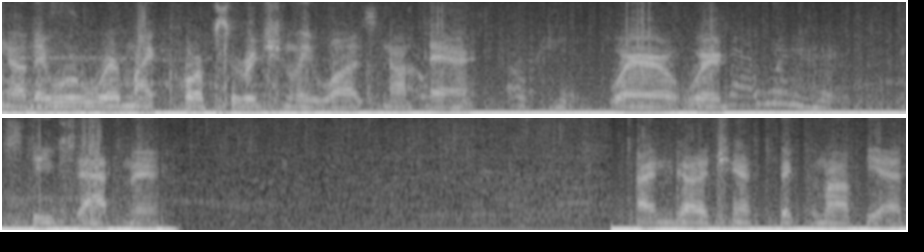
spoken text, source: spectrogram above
No, they were where my corpse originally was, not there. Okay, Where where that one hurt. Steve zapped me. I hadn't got a chance to pick them up yet.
